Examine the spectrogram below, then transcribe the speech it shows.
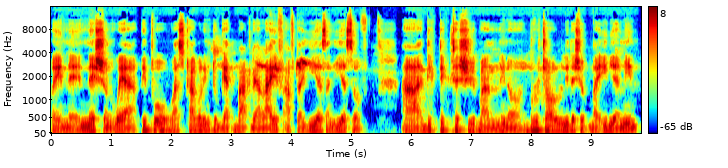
in a nation where people were struggling to get back their life after years and years of uh, dictatorship and you know brutal leadership by Idi Amin,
